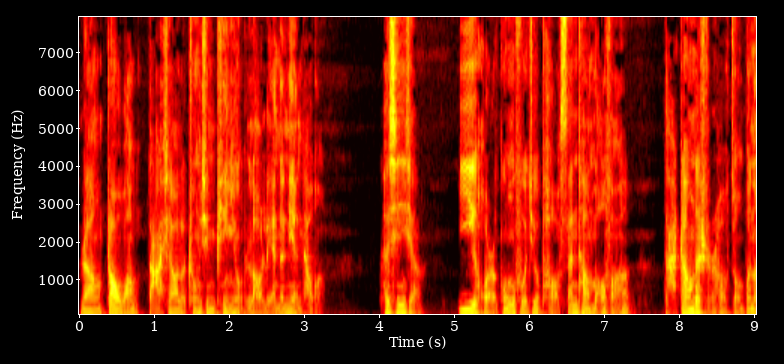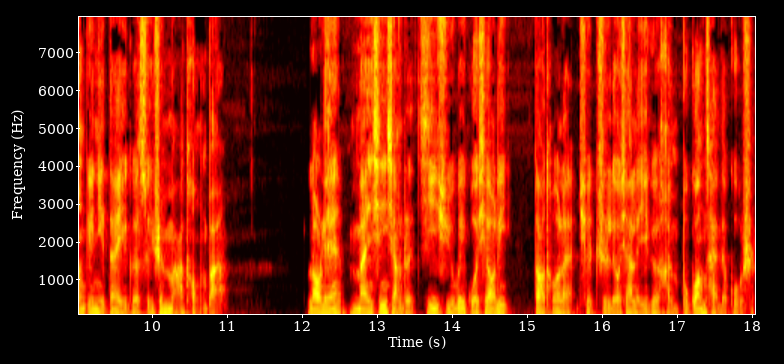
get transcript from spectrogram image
让赵王打消了重新聘用老廉的念头。他心想：一会儿功夫就跑三趟茅房，打仗的时候总不能给你带一个随身马桶吧？老廉满心想着继续为国效力，到头来却只留下了一个很不光彩的故事：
